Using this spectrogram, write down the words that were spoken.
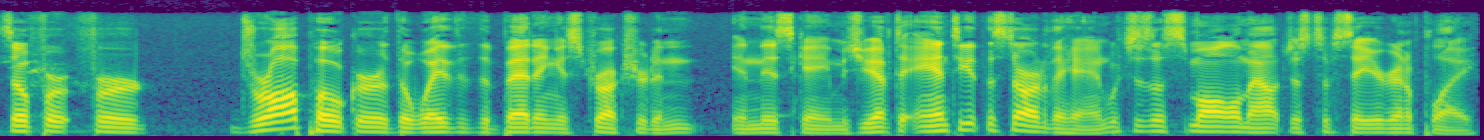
so for for draw poker, the way that the betting is structured in in this game is you have to ante at the start of the hand, which is a small amount just to say you're going to play.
